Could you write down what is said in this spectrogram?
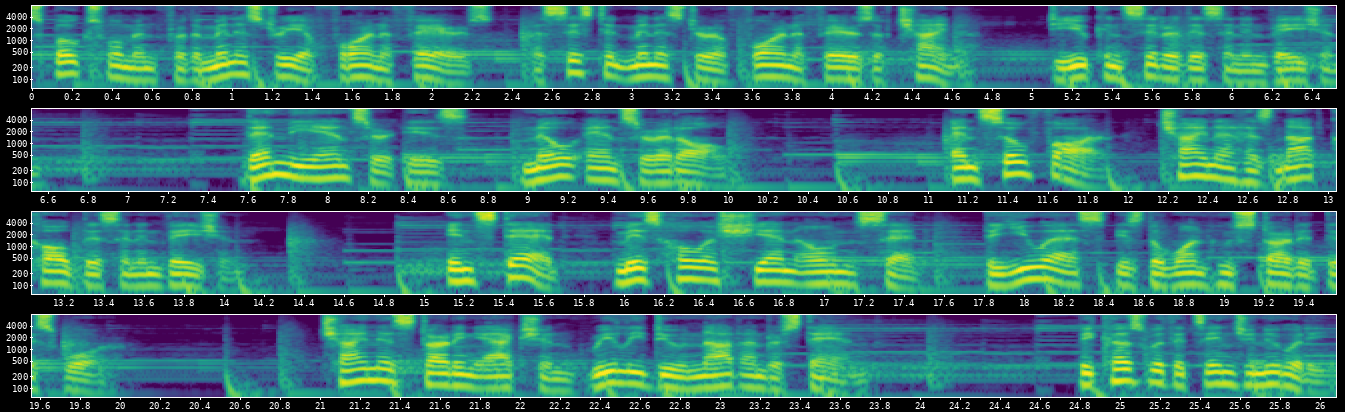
spokeswoman for the Ministry of Foreign Affairs, Assistant Minister of Foreign Affairs of China, do you consider this an invasion? Then the answer is, no answer at all. And so far, China has not called this an invasion. Instead, Ms. Hua Xian said, the US is the one who started this war. China's starting action really do not understand. Because with its ingenuity,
